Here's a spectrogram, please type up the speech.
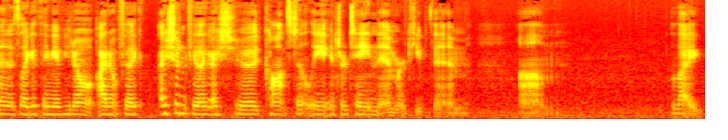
and it's like a thing if you don't, I don't feel like I shouldn't feel like I should constantly entertain them or keep them, um, like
